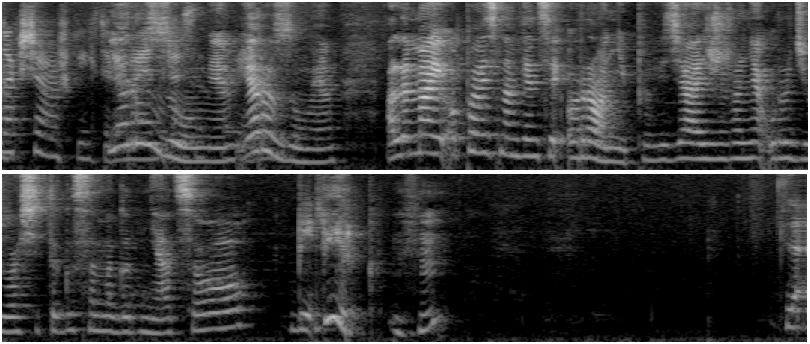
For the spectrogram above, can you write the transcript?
strony książki, które Ja rozumiem, ja rozumiem. Ale Maj, opowiedz nam więcej o Roni. Powiedziałaś, że Ronia urodziła się tego samego dnia, co Birk. Birk. Mhm. Dla...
